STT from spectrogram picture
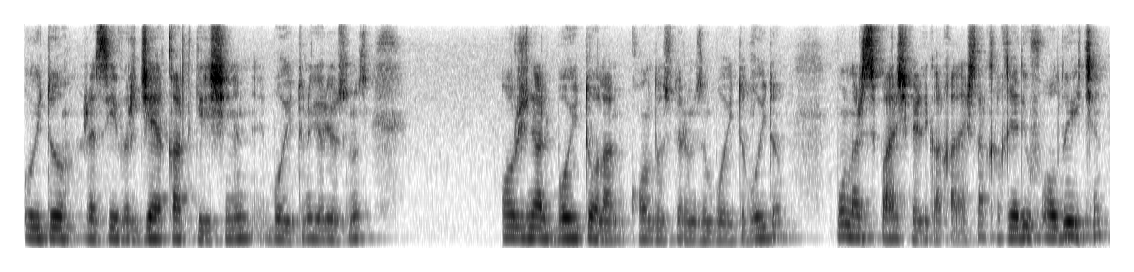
uydu receiver C kart girişinin boyutunu görüyorsunuz orijinal boyutu olan kondansatörümüzün boyutu buydu. Bunları sipariş verdik arkadaşlar. 47 uf olduğu için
